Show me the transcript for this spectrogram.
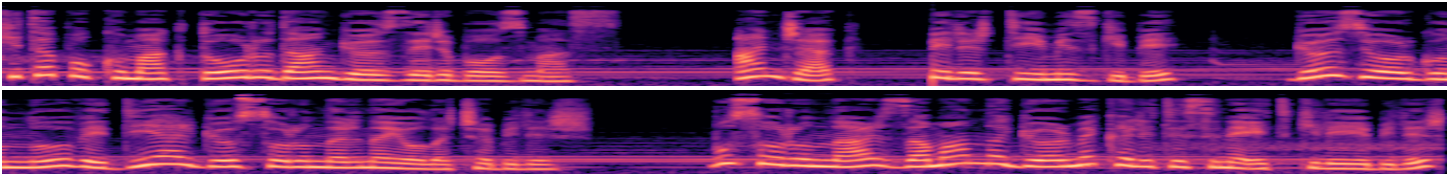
kitap okumak doğrudan gözleri bozmaz. Ancak, belirttiğimiz gibi, göz yorgunluğu ve diğer göz sorunlarına yol açabilir. Bu sorunlar zamanla görme kalitesini etkileyebilir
